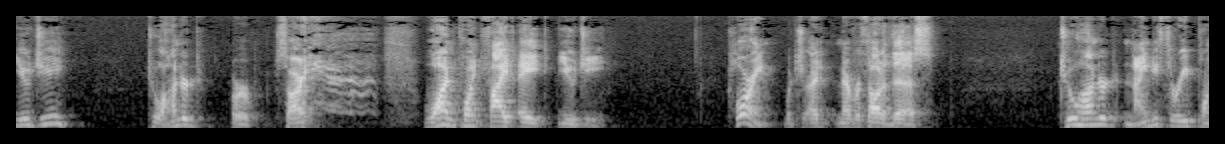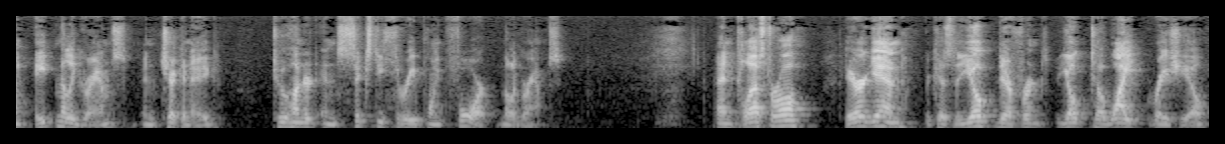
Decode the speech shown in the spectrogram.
UG to 100, or sorry, 1.58 UG. Chlorine, which I never thought of this, 293.8 milligrams in chicken egg, 263.4 milligrams. And cholesterol, here again, because the yolk difference, yolk to white ratio,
